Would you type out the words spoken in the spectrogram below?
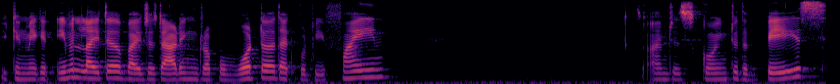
you can make it even lighter by just adding a drop of water that would be fine. So I'm just going to the base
